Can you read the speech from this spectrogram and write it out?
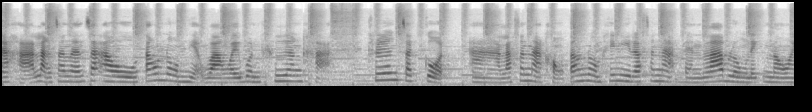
นะคะ หลังจากนั้นจะเอาเต้านมเนี่ยวางไว้บนเครื่องค่ะ เครื่องจะกดลักษณะของเต้านมให้มีลักษณะแบนราบลงเล็กน้อย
